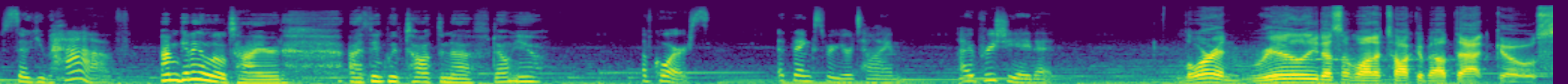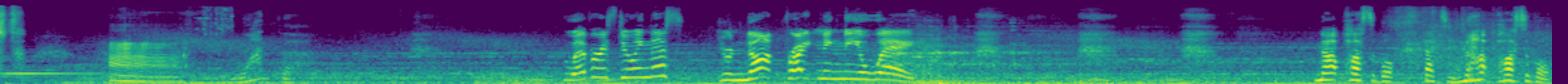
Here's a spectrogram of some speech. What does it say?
So you have? I'm getting a little tired. I think we've talked enough, don't you? Of course. Thanks for your time. I appreciate it. Lauren really doesn't want to talk about that ghost. Hmm. What the? Whoever is doing this, you're not frightening me away. Not possible. That's not possible.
